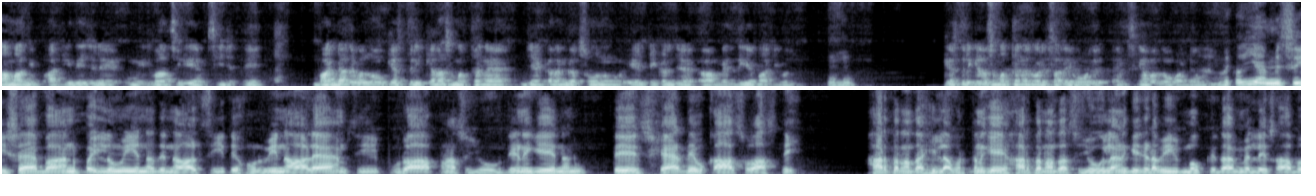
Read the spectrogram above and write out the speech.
ਆਮ ਆਦਮੀ ਪਾਰਟੀ ਦੇ ਜਿਹੜੇ ਉਮੀਦਵਾਰ ਸੀਗੇ ਐਮਸੀ ਜਿੱਤੇ ਵਾਰਡਾਂ ਦੇ ਵੱਲੋਂ ਕਿਸ ਤਰੀਕੇ ਦਾ ਸਮਰਥਨ ਹੈ? ਜੇਕਰ ਅੰਗਦ ਸੋਹ ਨੂੰ ਇਹ ਟਿਕਟ ਮਿਲਦੀ ਹੈ ਪਾਰਟੀ ਵੱਲੋਂ। ਕਿਸ ਤਰੀਕੇ ਦਾ ਸਮਰਥਨ ਹੈ ਤੁਹਾਡੇ ਸਾਰੇ ਹੋਰ ਐਮਸੀਆਂ ਵੱਲੋਂ ਵਾਰਡਾਂ ਵੱਲੋਂ? ਵੇਖੋ ਜੀ ਐਮਸੀ ਸਾਹਿਬਾਨ ਪਹਿਲੋਂ ਵੀ ਇਹਨਾਂ ਦੇ ਨਾਲ ਸੀ ਤੇ ਹੁਣ ਵੀ ਨਾਲ ਹੈ। ਐਮਸੀ ਪੂਰਾ ਆਪਣਾ ਸਹਿਯੋਗ ਦੇਣਗੇ ਇਹਨਾਂ ਨੂੰ ਤੇ ਸ਼ਹਿਰ ਦੇ ਵਿਕਾਸ ਵਾਸਤੇ ਹਰ ਤਰ੍ਹਾਂ ਦਾ ਹੀਲਾ ਵਰਤਣਗੇ ਹਰ ਤਰ੍ਹਾਂ ਦਾ ਸਹਿਯੋਗ ਲੈਣਗੇ। ਜਿਹੜਾ ਵੀ ਮੌਕੇ ਦਾ ਐਮਐਲਏ ਸਾਹਿਬ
